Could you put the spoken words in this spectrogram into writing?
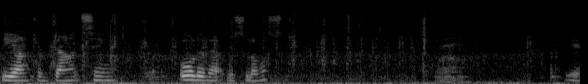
the art of dancing, all of that was lost. Wow. Yeah.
